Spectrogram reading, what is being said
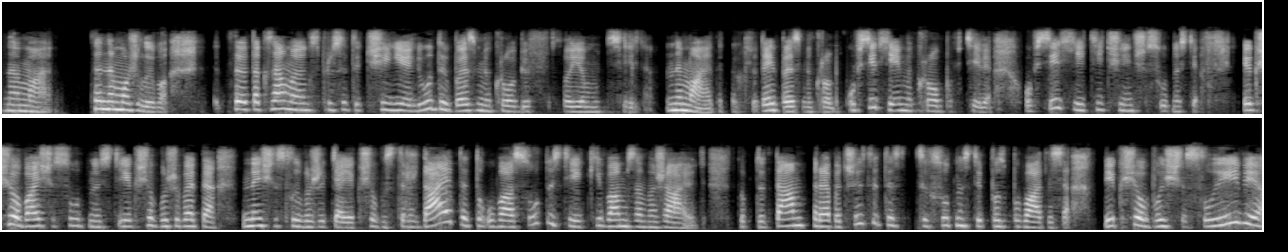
немає. Це неможливо. Це так само, як спросити, чи є люди без мікробів в своєму тілі. Немає таких людей без мікробів. У всіх є мікроби в тілі, у всіх є ті чи інші сутності. Якщо ваші сутності, якщо ви живете нещасливе життя, якщо ви страждаєте, то у вас сутності, які вам заважають. Тобто там треба чистити цих сутностей, позбуватися. Якщо ви щасливі,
